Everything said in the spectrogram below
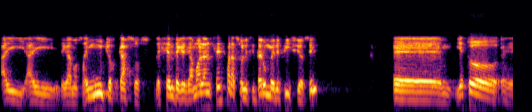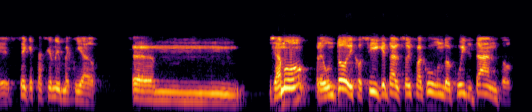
hay, hay, digamos, hay muchos casos de gente que llamó a ANSES para solicitar un beneficio, ¿sí? Eh, y esto eh, sé que está siendo investigado. Em, llamó, preguntó, dijo, sí, ¿qué tal? Soy Facundo, Quill tanto.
